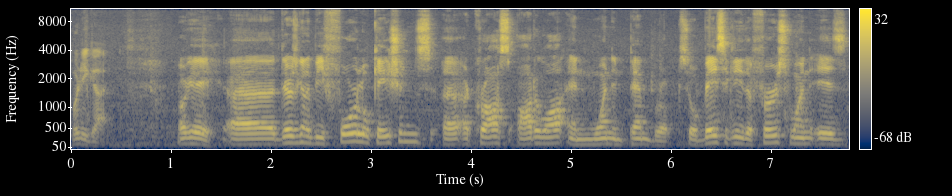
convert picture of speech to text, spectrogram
What do you got? Okay, uh, there's going to be four locations uh, across Ottawa and one in Pembroke. So basically, the first one is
